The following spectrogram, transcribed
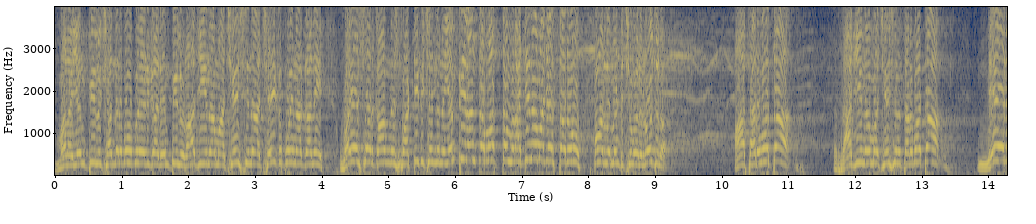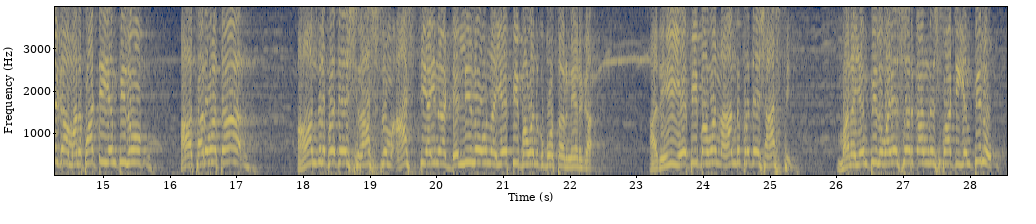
మన ఎంపీలు చంద్రబాబు నాయుడు గారు ఎంపీలు రాజీనామా చేసినా చేయకపోయినా కానీ వైఎస్ఆర్ కాంగ్రెస్ పార్టీకి చెందిన ఎంపీలంతా మొత్తం రాజీనామా చేస్తారు పార్లమెంట్ చివరి రోజున. ఆ తర్వాత రాజీనామా చేసిన తర్వాత నేరుగా మన పార్టీ ఎంపీలు ఆ తర్వాత ఆంధ్రప్రదేశ్ రాష్ట్రం ఆస్తి అయిన ఢిల్లీలో ఉన్న ఏపీ భవన్కు పోతారు నేరుగా. అది ఏపీ భవన్ ఆంధ్రప్రదేశ్ ఆస్తి. మన ఎంపీలు వైఎస్ఆర్ కాంగ్రెస్ పార్టీ ఎంపీలు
